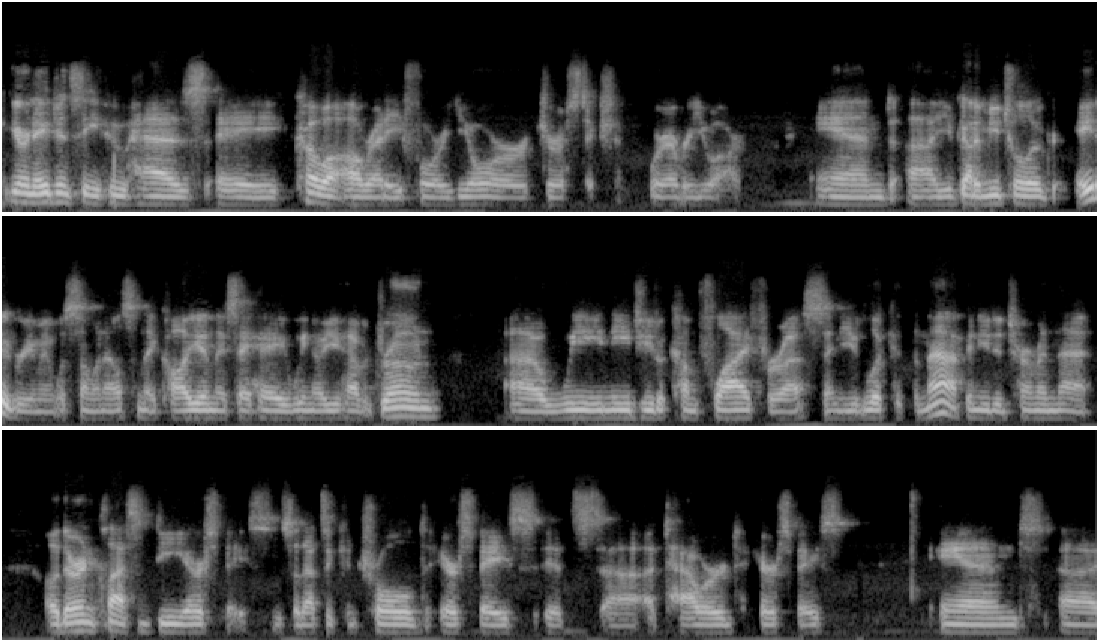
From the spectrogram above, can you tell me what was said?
you're an agency who has a COA already for your jurisdiction, wherever you are. And uh, you've got a mutual aid agreement with someone else, and they call you and they say, Hey, we know you have a drone. Uh, we need you to come fly for us. And you look at the map and you determine that, oh, they're in class D airspace. And so that's a controlled airspace, it's uh, a towered airspace. And uh,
